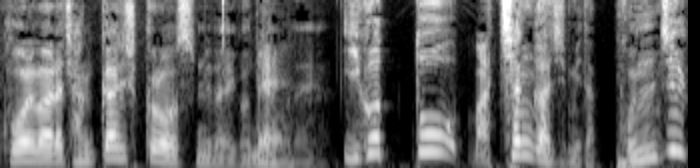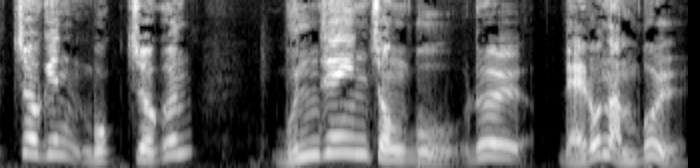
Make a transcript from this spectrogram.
9월 말에 잠깐 시끄러웠습니다. 이것 네. 때문에. 이것도 마찬가지입니다. 본질적인 목적은 문재인 정부를 내로남불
